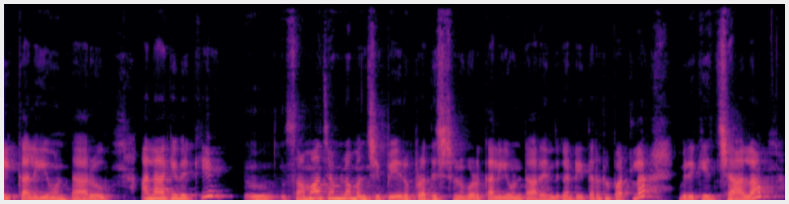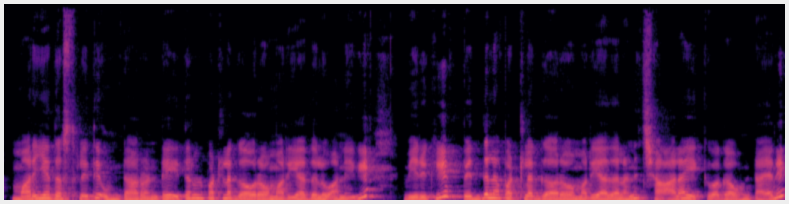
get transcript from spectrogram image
ఈ కలిగి ఉంటారు. అలాగే వీరికి సమాజంలో మంచి పేరు ప్రతిష్టలను కూడా కలిగి ఉంటారు. ఎందుకంటే ఇతరుల పట్ల వీరికి చాలా మర్యాదస్తులు అయితే ఉంటారు. అంటే ఇతరుల పట్ల గౌరవ మర్యాదలు అనేవి వీరికి పెద్దల పట్ల గౌరవ మర్యాదలు చాలా ఎక్కువగా ఉంటాయని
